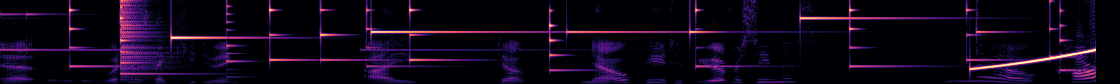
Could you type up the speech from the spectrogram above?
Uh, what is that key doing? I don't know. Pete, have you ever seen this? No. Carl?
